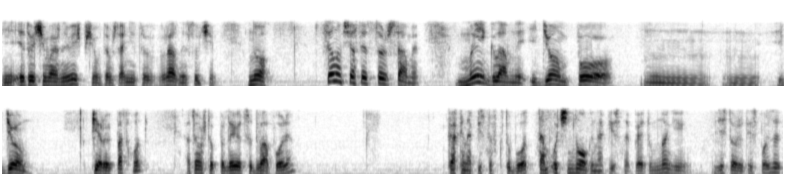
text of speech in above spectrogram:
И это очень важная вещь, почему? Потому что они это в разные случаи. Но в целом все остается то же самое. Мы, главное, идем по идем первый подход о том, что продается два поля, как и написано в Ктубот, там очень много написано, поэтому многие здесь тоже это используют.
